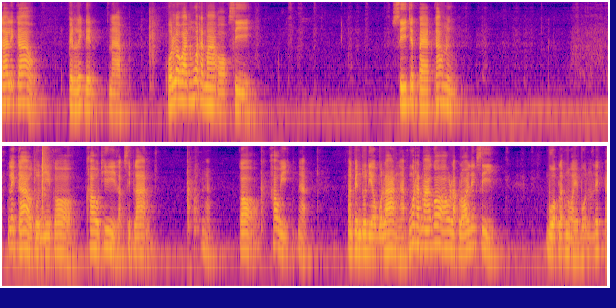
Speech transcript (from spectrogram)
ได้เลขเก้าเป็นเลขเด่นนะครับ ผลรางวัลงวดถัดมาออกสี่สี่เจ็ดแปดเก้าหนึ่งเลขเก้าตัวนี้ก็ เข้าที่หลักสิบล่างนะครับก็เข้าอีกนะครับมันเป็นตัวเดียวบนล่างนะครับงวดถัดมาก็เอาหลักร้อยเลขสี่บวกหลักหน่วยบนเลขแป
